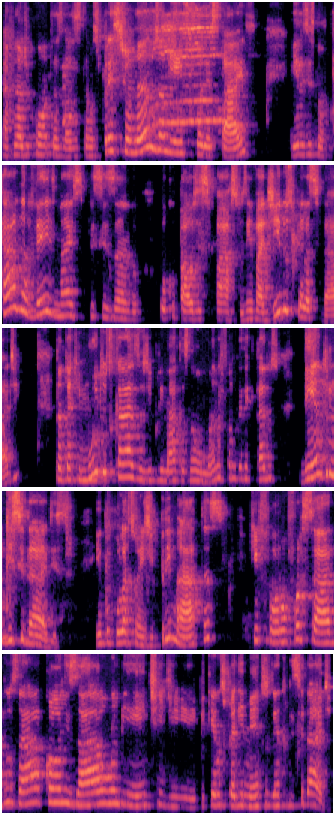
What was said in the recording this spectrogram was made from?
Afinal de contas, nós estamos pressionando os ambientes florestais e eles estão cada vez mais precisando ocupar os espaços invadidos pela cidade. Tanto é que muitos casos de primatas não humanos foram detectados dentro de cidades em populações de primatas que foram forçados a colonizar o ambiente de pequenos fragmentos dentro de cidade,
